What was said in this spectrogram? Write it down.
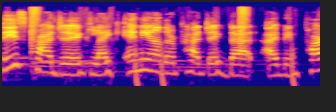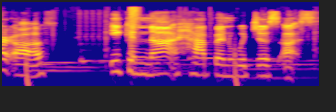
This project, like any other project that I've been part of, it cannot happen with just us.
